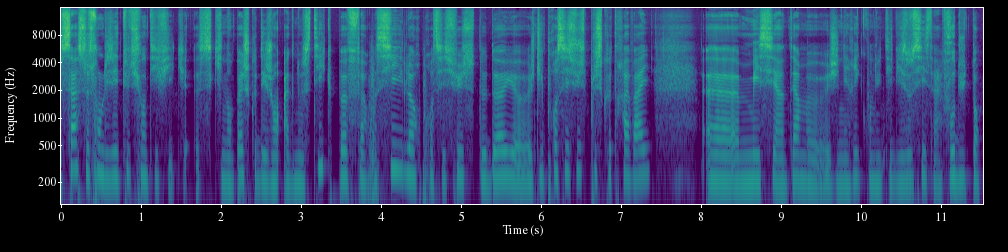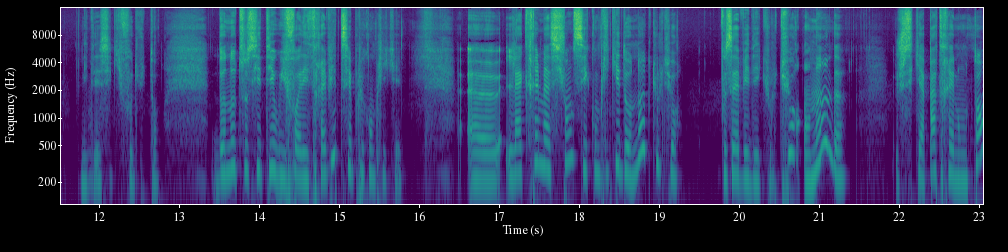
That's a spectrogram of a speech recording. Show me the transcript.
ça, ce sont les études scientifiques. Ce qui n'empêche que des gens agnostiques peuvent faire aussi leur processus de deuil. je dis processus plus que travail, mais c'est un terme générique qu'on utilise aussi. Ça, faut du temps. L'idée, c'est qu'il faut du temps. Dans notre société où il faut aller très vite, c'est plus compliqué. Euh, la crémation, c'est compliqué dans notre culture. Vous avez des cultures en Inde, jusqu'il n'y a pas très longtemps,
